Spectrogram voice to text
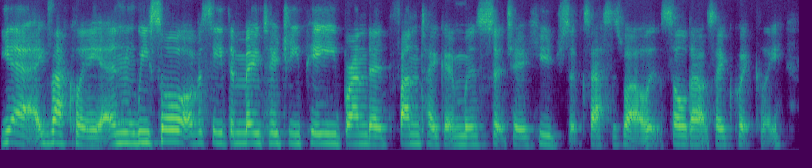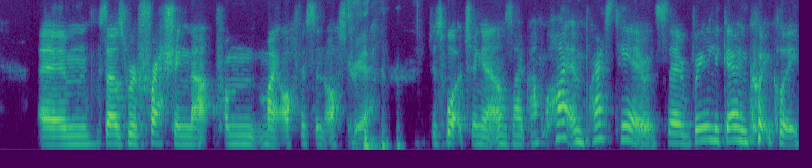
yeah, exactly. And we saw obviously the MotoGP branded fan token was such a huge success as well. It sold out so quickly. Um, so I was refreshing that from my office in Austria. Just watching it, I was like, I'm quite impressed here. It's uh, really going quickly.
